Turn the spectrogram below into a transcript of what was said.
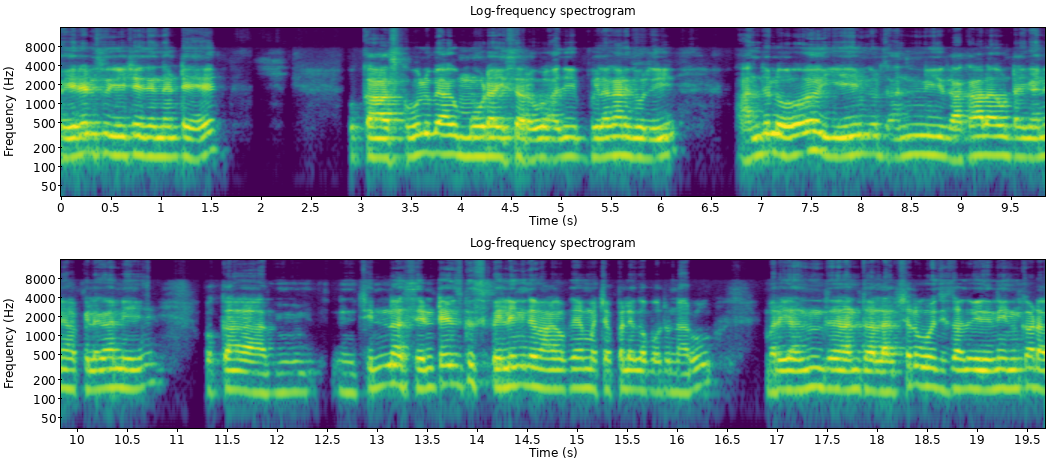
పేరెంట్స్ చేసేది ఏంటంటే ఒక స్కూల్ బ్యాగ్ మూడు ఇస్తారు. అది పిల్లగాని చూసి అందులో ఏం అన్ని రకాల ఉంటాయి కానీ ఆ పిల్లగాన్ని ఒక చిన్న సెంటెన్స్కి స్పెల్లింగ్ చెప్పలేకపోతున్నారు. మరి అంత అంత లక్షలు పోసి చదివేది ఇంకా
